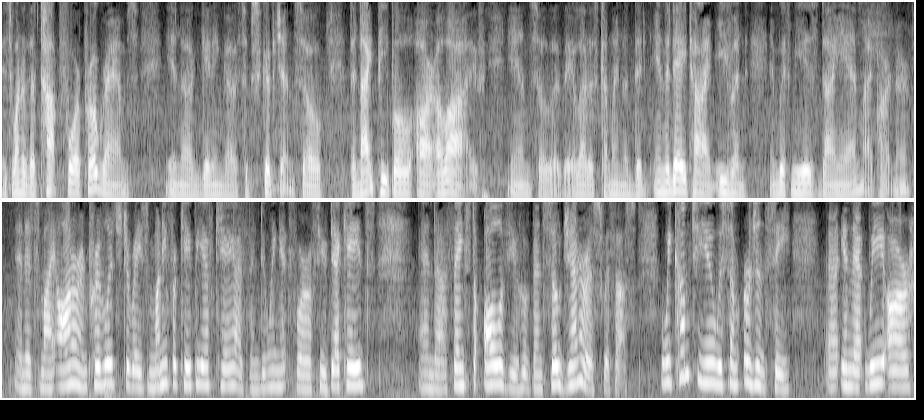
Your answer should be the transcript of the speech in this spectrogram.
It's one of the top four programs in uh, getting a subscription. So the night people are alive and so they let us come in the, in the daytime even. And with me is Diane, my partner. And it's my honor and privilege to raise money for KPFK. I've been doing it for a few decades. And uh, thanks to all of you who have been so generous with us. We come to you with some urgency uh, in that we are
